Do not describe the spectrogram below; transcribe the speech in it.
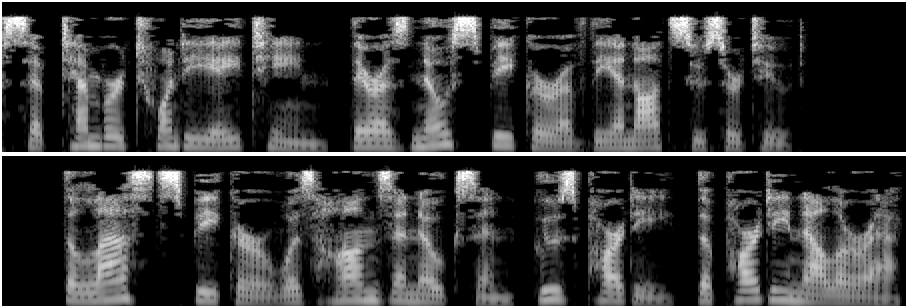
September 2018, there is no Speaker of the Inatsisartut. The last speaker was Hans Enoksen, whose party, the Parti Naleraq,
